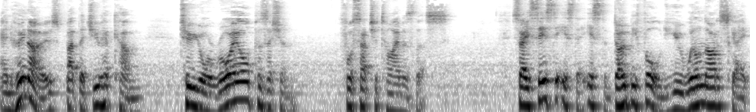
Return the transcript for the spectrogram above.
And who knows but that you have come to your royal position for such a time as this? So he says to Esther, Esther, don't be fooled. You will not escape.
